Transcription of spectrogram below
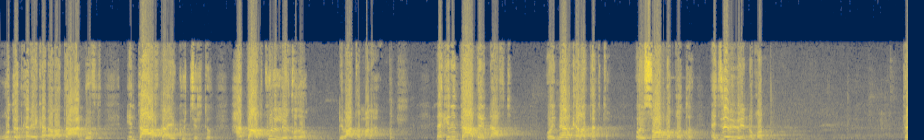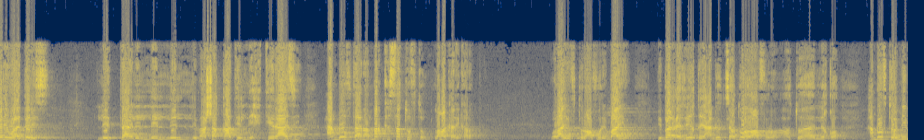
udadkan ay ka dhalataa candhuufta intaa afka ay ku jirto haddaad ku liqdo dhibaato ma laha. Laakiin intaa hadday dhaafto oy meel kala tagto oy soo noqoto ajnabi bay noqon. Tani waa deris limashaqati lixtiraazi candhuufta inaad mar kasta tufto lama kari karo. Walaa yuftiru afuri maayo. Bibalci riiqi candhuuftiisa hadduu afurliqo candhuuftoo min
